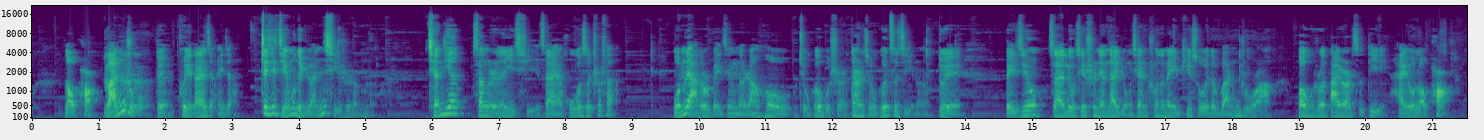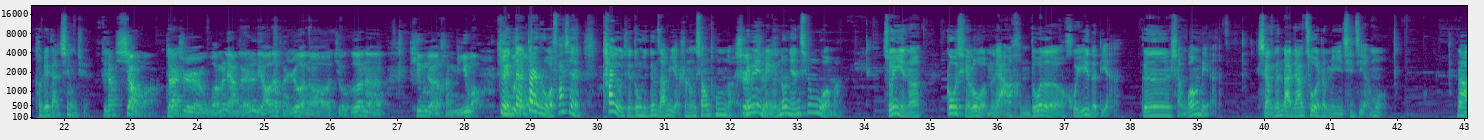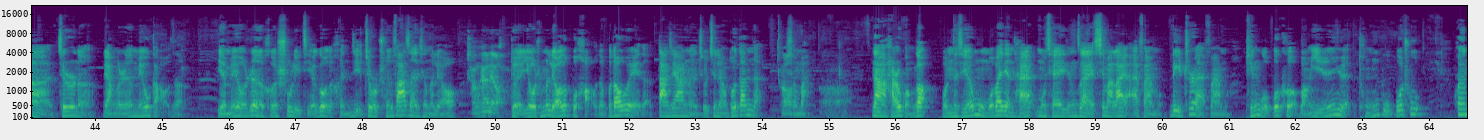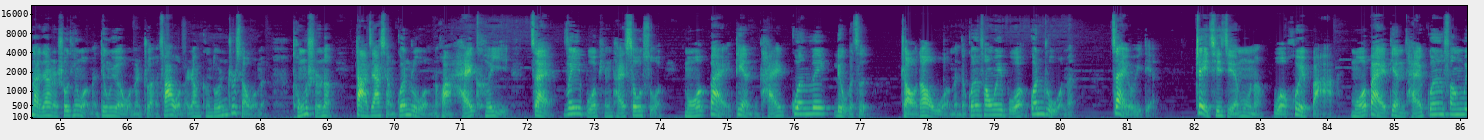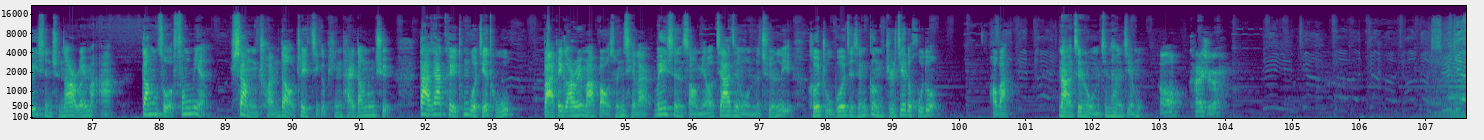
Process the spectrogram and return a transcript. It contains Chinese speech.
老炮儿、对顽主对，会给大家讲一讲这期节目的缘起是什么呢？前天三个人一起在护国寺吃饭，我们俩都是北京的，然后九哥不是，但是九哥自己呢，对北京在六七十年代涌现出的那一批所谓的顽主啊，包括说大院子弟，还有老炮儿，特别感兴趣。非常向往，对。但是我们两个人聊得很热闹，九哥呢听着很迷惘，对但但是我发现他有些东西跟咱们也是能相通的，是因为每个人都年轻过嘛，所以呢，勾起了我们俩很多的回忆的点跟闪光点，想跟大家做这么一期节目。那今儿呢，两个人没有稿子，也没有任何梳理结构的痕迹，就是纯发散性的聊。敞开聊。对，有什么聊的不好的、不到位的，大家呢就尽量多担待，行吧？啊，那还是广告，我们的节目《摩拜电台》目前已经在喜马拉雅 FM、荔枝 FM、苹果播客、网易云音乐同步播出，欢迎大家呢收听我们、订阅我们、转发我们，让更多人知晓我们。同时呢，大家想关注我们的话，还可以在微博平台搜索“摩拜电台官微”六个字，找到我们的官方微博，关注我们。再有一点，这期节目呢，我会把摩拜电台官方微信群的二维码当做封面上传到这几个平台当中去，大家可以通过截图把这个二维码保存起来，微信扫描加进我们的群里，和主播进行更直接的互动，好吧？那进入我们今天的节目。好，开始。时间，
